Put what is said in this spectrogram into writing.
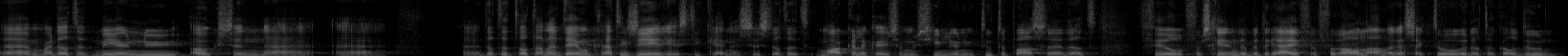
Uh, maar dat het meer nu ook zijn. Uh, dat het wat aan het democratiseren is, die kennis. Dus dat het makkelijker is om machine learning toe te passen. Dat veel verschillende bedrijven, vooral in andere sectoren, dat ook al doen.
